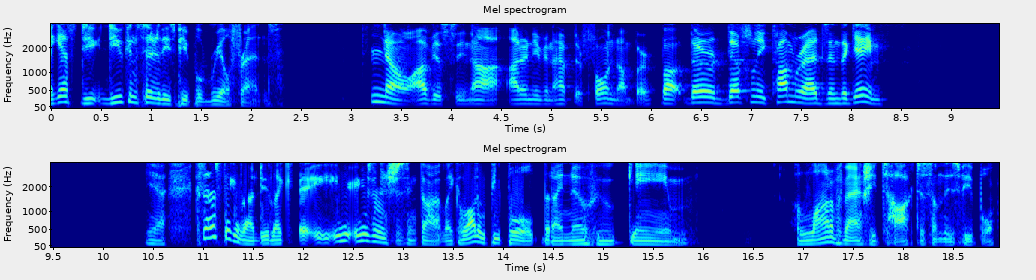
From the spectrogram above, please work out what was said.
I guess do you, do you consider these people real friends? No, obviously not. I don't even have their phone number, but they're definitely comrades in the game. Yeah, because I was thinking about, it, dude. Like, uh, here's an interesting thought. Like, a lot of people that I know who game, a lot of them actually talk to some of these people.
